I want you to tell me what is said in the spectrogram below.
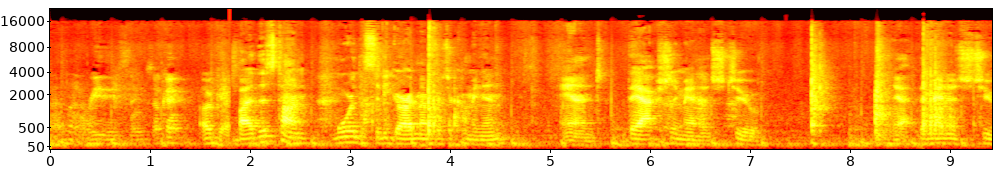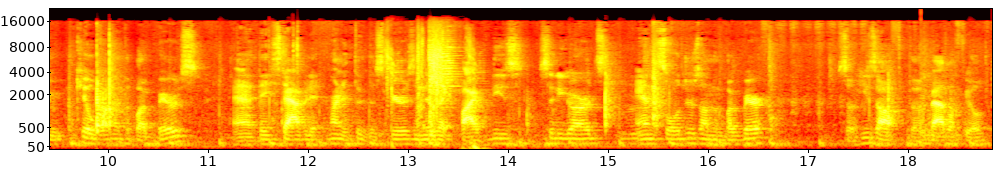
I'm gonna read these things. Okay. Okay. By this time, more of the city guard members are coming in, and they actually managed to, yeah, they managed to kill one of the bugbears, and they stabbed it, run it through the spears, and there's like five of these city guards mm-hmm. and soldiers on the bugbear, so he's off the battlefield.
